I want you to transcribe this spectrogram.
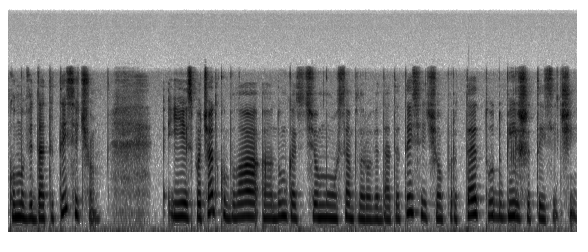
кому віддати тисячу. І спочатку була е, думка цьому семплеру віддати тисячу, проте тут більше тисячі.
